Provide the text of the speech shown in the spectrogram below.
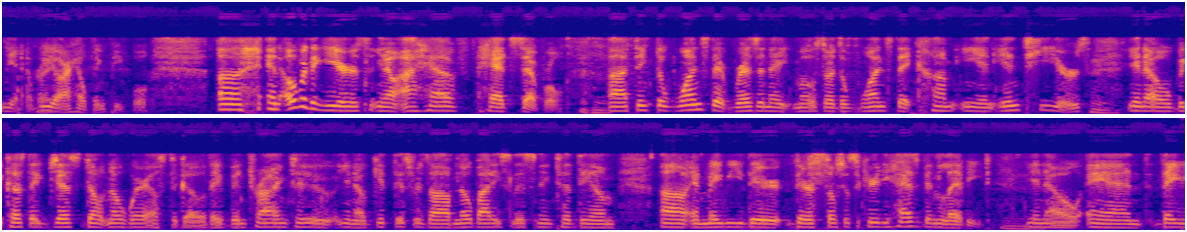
Yeah, Right. we are helping people. Uh, and over the years, you know, I have had several. Mhm. I think the ones that resonate most are the ones that come in in tears, Hmm. you know, because they just don't know where else to go. They've been trying to, you know, get this resolved. Nobody's listening to them, uh, and maybe their their Social Security has been levied, Hmm. you know, and they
